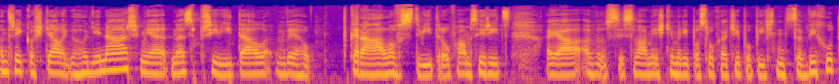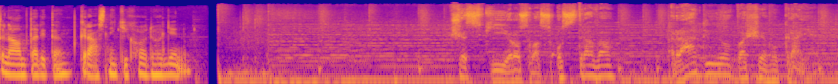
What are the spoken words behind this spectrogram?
Ondřej Košťálek, hodinář, mě dnes přivítal v jeho království, troufám si říct. A já si s vámi ještě, milí posluchači, po písničce vychutnám tady ten krásný tichot hodin. Český rozhlas Ostrava, rádio vašeho kraje.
